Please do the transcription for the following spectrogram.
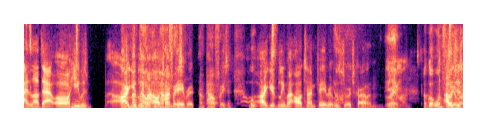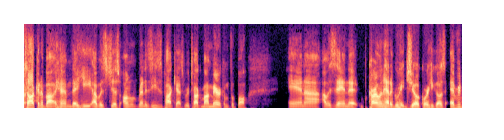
I love that. Oh, he was I'm- I'm arguably par- my all-time favorite. I'm paraphrasing. Well- arguably my all-time favorite was. George Carlin. Yeah, Right. man. I got one for I was you, just right? talking about him that he I was just on Ren Aziz's podcast. We were talking about American football. And uh, I was saying that Carlin had a great joke where he goes, Every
